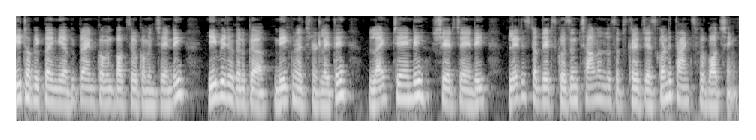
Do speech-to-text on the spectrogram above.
ఈ టాపిక్పై మీ అభిప్రాయం కామెంట్ బాక్స్లో కామెంట్ చేయండి. ఈ వీడియో కనుక మీకు నచ్చినట్లయితే లైక్ చేయండి షేర్ చేయండి. లేటెస్ట్ అప్డేట్స్ కోసం ఛానల్లో సబ్స్క్రైబ్ చేసుకోండి. Thanks for watching.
